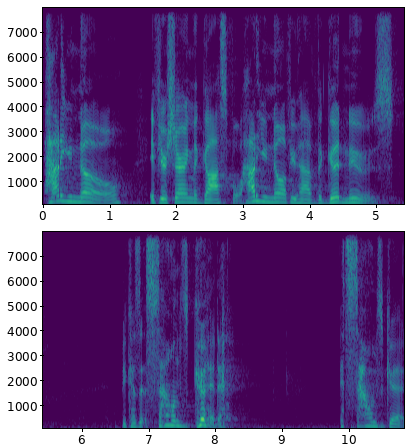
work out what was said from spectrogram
How do you know if you're sharing the gospel? How do you know if you have the good news? Because it sounds good. It sounds good.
